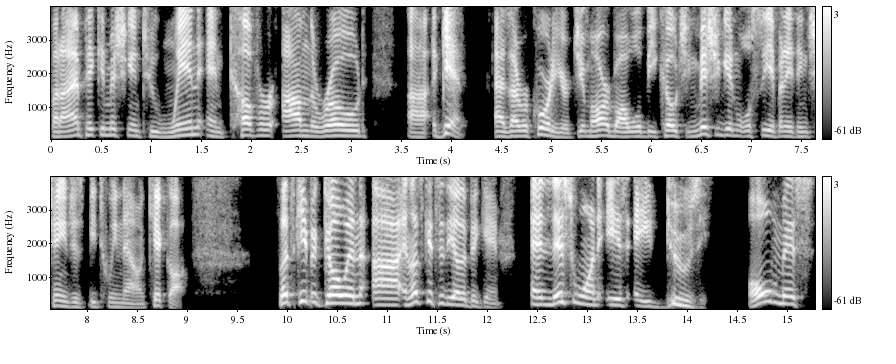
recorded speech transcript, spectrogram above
but I am picking Michigan to win and cover on the road. Uh, again, as I record here, Jim Harbaugh will be coaching Michigan. We'll see if anything changes between now and kickoff. Let's keep it going, uh, and let's get to the other big game. And this one is a doozy. Ole Miss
